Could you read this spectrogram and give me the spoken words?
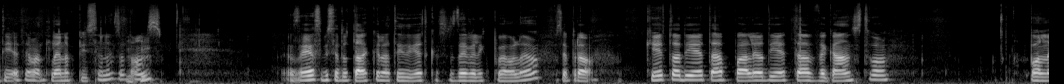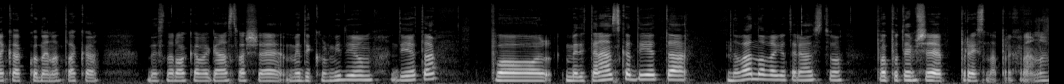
diete imam tle napisane za Mhm. danes. Uh -huh. Zdaj jaz bi se dotaknila teh diet, ki se zdaj veliko pojavljajo. Se pravi, keto dieta, paleo dieta, veganstvo, pa nekako da ena taka desna roka veganstva še medical medium dieta, pol mediteranska dieta, navadno vegetarijanstvo, pa potem še presna prehrana.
